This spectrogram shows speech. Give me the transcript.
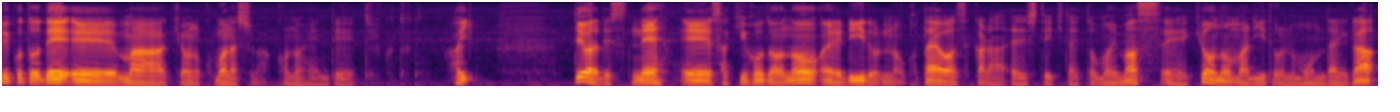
ということで、えー、まあ、今日の小話はこの辺でということで。はい。ではですね、えー、先ほどの、えー、リードルの答え合わせから、えー、していきたいと思います。え今日の、まあ、リードルの問題が、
